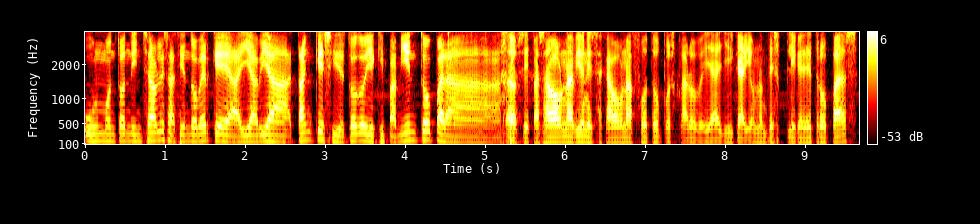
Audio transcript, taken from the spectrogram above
un montón de hinchables haciendo ver que ahí había tanques y de todo y equipamiento para... Claro, si pasaba un avión y sacaba una foto, pues claro, veía allí que había un despliegue de tropas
